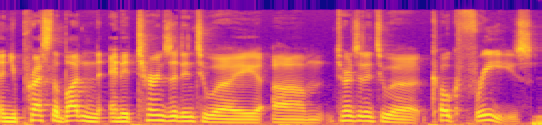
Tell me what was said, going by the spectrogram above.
and you press the button, and it turns it into a um, turns it into a Coke freeze,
